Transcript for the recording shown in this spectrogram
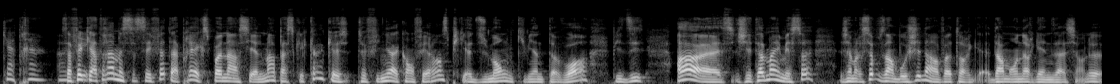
Quatre ans. Ça fait quatre ans, mais ça s'est fait après exponentiellement parce que quand tu as fini la conférence puis qu'il y a du monde qui vient de te voir puis ils disent Ah, euh, j'ai tellement aimé ça, j'aimerais ça vous embaucher dans, votre dans mon organisation. Là,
